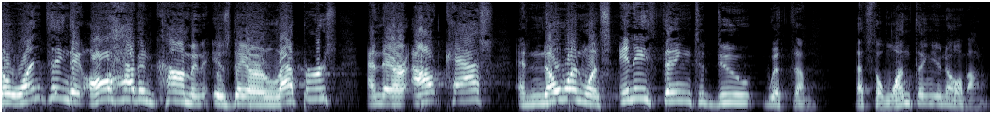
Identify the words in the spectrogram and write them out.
The one thing they all have in common is they are lepers and they are outcasts and no one wants anything to do with them. That's the one thing you know about them.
